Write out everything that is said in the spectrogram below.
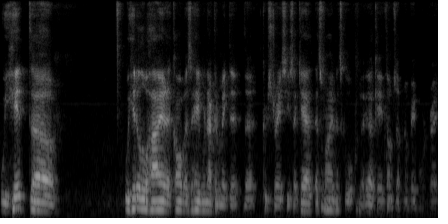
we hit uh, we hit a little high, and I called. him. I said, "Hey, we're not going to make the the constraints." He's like, "Yeah, that's fine. Mhm. That's cool." Like, okay, thumbs up, no paperwork, right?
